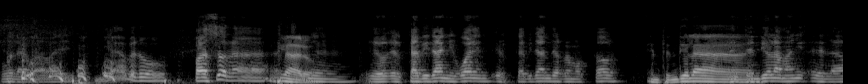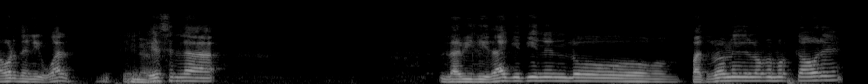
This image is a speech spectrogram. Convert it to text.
equivocó. y- ya, pero pasó la. Claro. El, capitán igual, el capitán de remolcador Entendió la. entendió la, mani- eh, la orden igual. Esa es la, la habilidad que tienen los patrones de los remolcadores,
